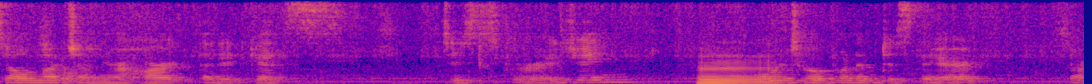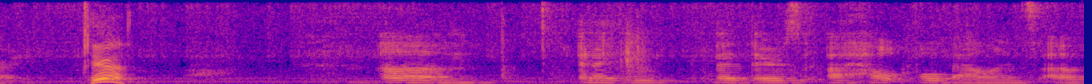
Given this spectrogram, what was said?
so much on your heart that it gets discouraging, Mm. or to a point of despair, sorry. Yeah. Um, and I think that there's a helpful balance of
